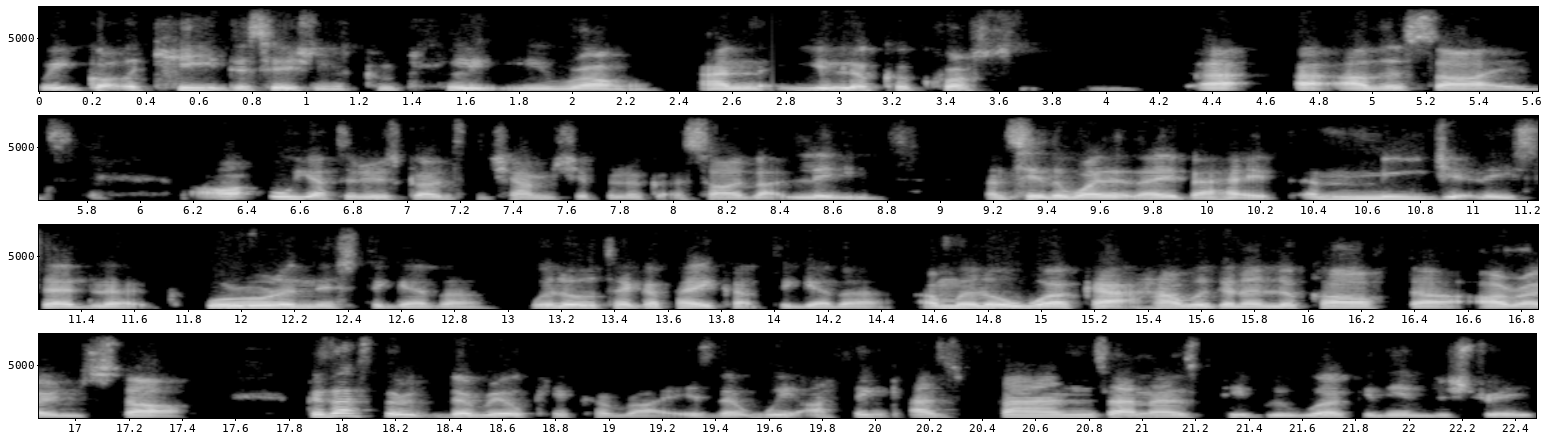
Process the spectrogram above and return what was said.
we got the key decisions completely wrong. And you look across at, at other sides, all you have to do is go into the championship and look at a side like Leeds and see the way that they behaved. Immediately said, look, we're all in this together. We'll all take a pay cut together and we'll all work out how we're going to look after our own staff. Because that's the, the real kicker, right? Is that we, I think, as fans and as people who work in the industry,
